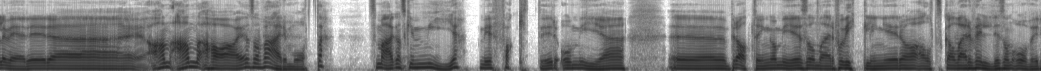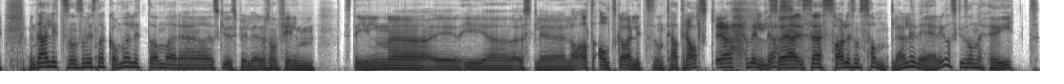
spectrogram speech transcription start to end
leverer uh, han, han har jo en sånn væremåte som er ganske mye. Mye fakter og mye uh, prating og mye sånn der forviklinger, og alt skal være veldig sånn over. Men det er litt sånn som vi snakka om, da, litt den der eh, skuespiller- eller sånn filmstilen uh, i, i østlige land. At alt skal være litt sånn teatralsk. Ja, veldig, Så jeg, så jeg sa liksom samtlige jeg leverer ganske sånn høyt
